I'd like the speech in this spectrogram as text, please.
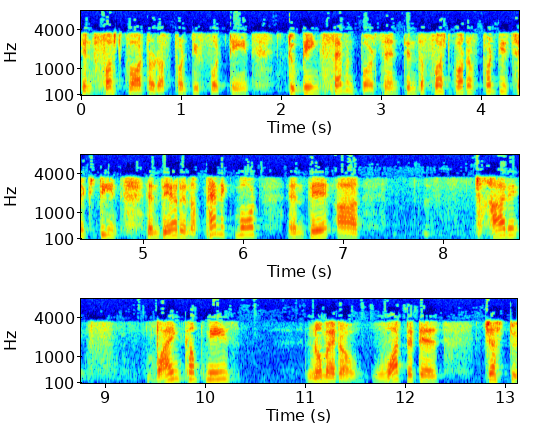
in first quarter of 2014 to being 7% in the first quarter of 2016 and they are in a panic mode and they are hiring buying companies no matter what it is just to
